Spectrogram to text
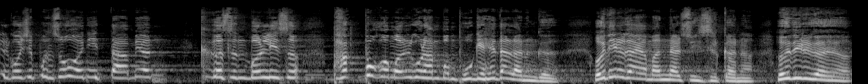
빌고 싶은 소원이 있다면 그것은 멀리서 박보검 얼굴 한번 보게 해달라는 거. 어딜 가야 만날 수 있을까나? 어딜 가야?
